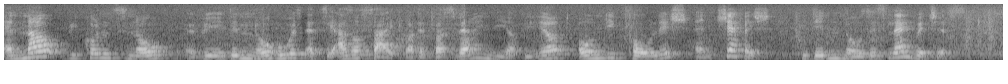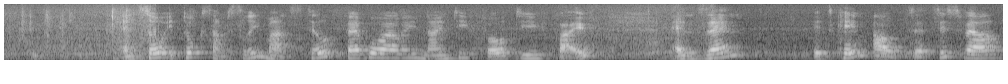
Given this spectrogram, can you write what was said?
And now we couldn't know, we didn't know who was at the other side, but it was very near. We heard only Polish and Czechish. We didn't know these languages. And so it took some three months till February 1945. And then it came out that these were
